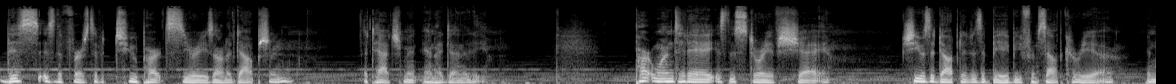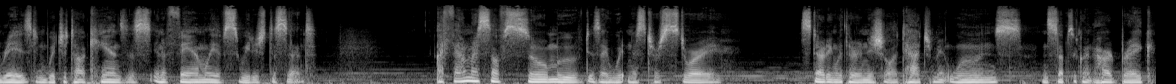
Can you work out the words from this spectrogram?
This is the first of a two part series on adoption, attachment, and identity. Part one today is the story of Shay. She was adopted as a baby from South Korea and raised in Wichita, Kansas, in a family of Swedish descent. I found myself so moved as I witnessed her story, starting with her initial attachment wounds and subsequent heartbreak,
